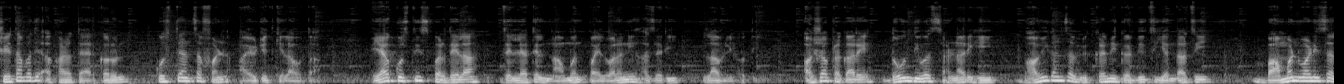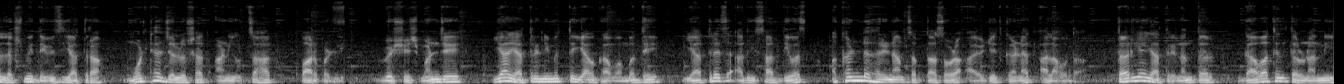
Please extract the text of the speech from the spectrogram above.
शेतामध्ये अखाडा तयार करून कुस्त्यांचा फंड आयोजित केला होता. या कुस्ती स्पर्धेला जिल्ह्यातील नामवंत पैलवानांनी हजेरी लावली होती. अशा प्रकारे दोन दिवस चालणारी ही भाविकांचा विक्रमी गर्दीची यंदाची बामणवाडीचा लक्ष्मी देवीची यात्रा मोठ्या जल्लोषात आणि उत्साहात पार पडली. विशेष म्हणजे या यात्रेनिमित्त या गावामध्ये यात्रेचे आधी सात दिवस अखंड हरिनाम सप्ताह सोहळा आयोजित करण्यात आला होता. तर या यात्रेनंतर गावातील तरुणांनी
